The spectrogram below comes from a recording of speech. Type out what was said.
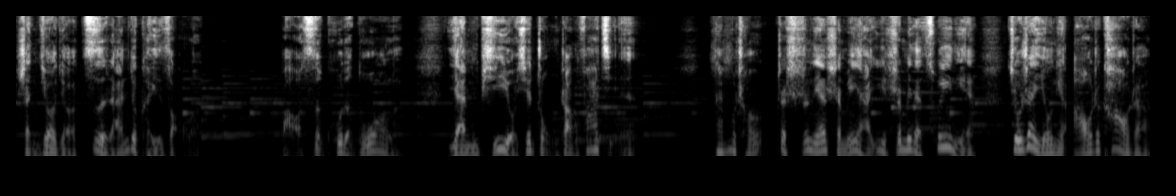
沈舅舅自然就可以走了。宝四哭得多了，眼皮有些肿胀发紧。难不成这十年沈明雅一直没在催你，就任由你熬着靠着？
